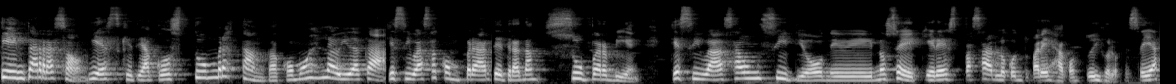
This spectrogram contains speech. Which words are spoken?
Quinta razón, y es que te acostumbras tanto a cómo es la vida acá, que si vas a comprar te tratan súper bien, que si vas a un sitio donde, no sé, quieres pasarlo con tu pareja, con tu hijo, lo que sea,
